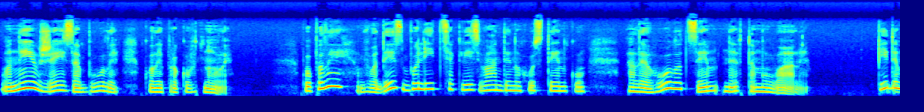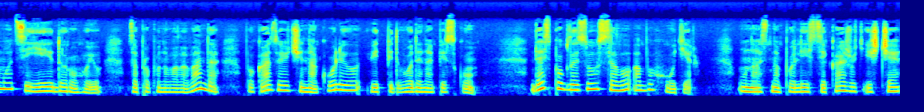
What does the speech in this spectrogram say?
вони вже й забули, коли проковтнули. Попили води з боліття крізь вандину хустинку, але голод цим не втамували. Підемо цією дорогою, запропонувала Ванда, показуючи на колію від підводи на піску. Десь поблизу село або хутір. У нас на поліссі кажуть іще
